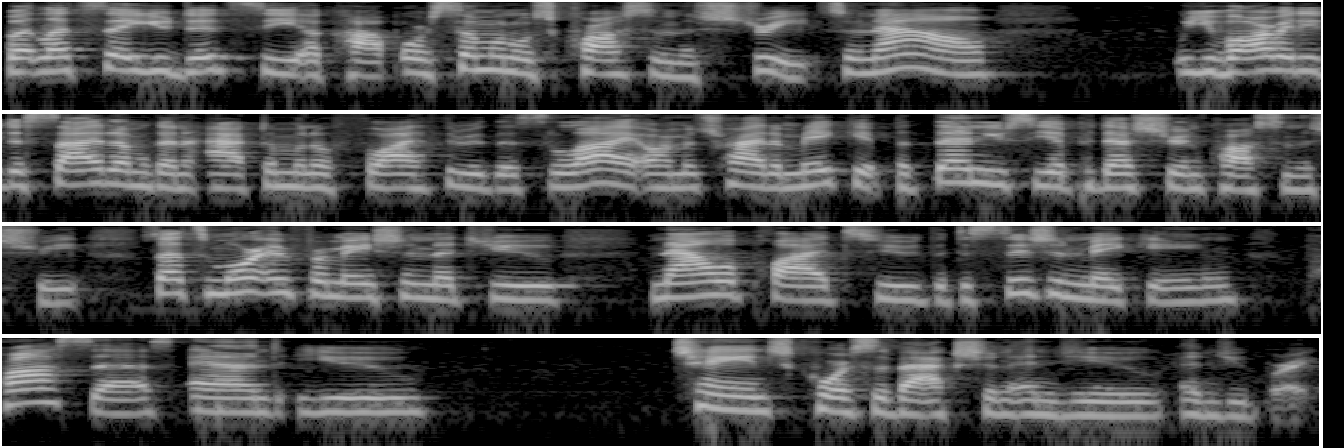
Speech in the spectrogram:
but let's say you did see a cop or someone was crossing the street. So now you've already decided I'm going to act, I'm going to fly through this light, or I'm going to try to make it, but then you see a pedestrian crossing the street. So that's more information that you now apply to the decision making process and you change course of action and you and you break.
